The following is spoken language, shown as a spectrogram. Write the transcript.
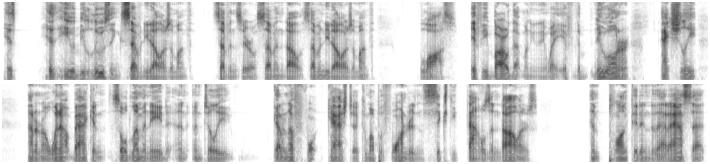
his, his he would be losing seventy dollars a month, seven zero seven dollars seventy dollars a month loss if he borrowed that money in any way. If the new owner actually, I don't know, went out back and sold lemonade and, until he got enough cash to come up with four hundred and sixty thousand dollars and plunked it into that asset,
